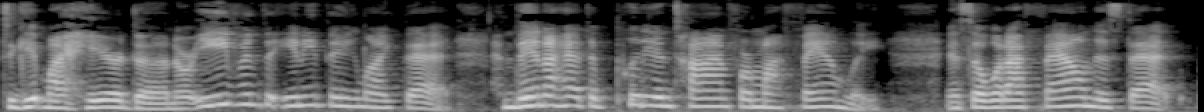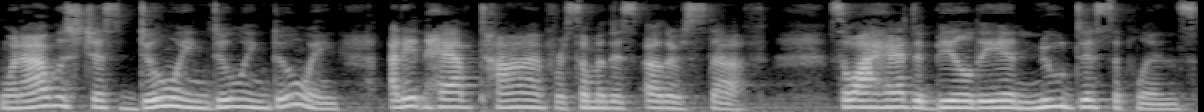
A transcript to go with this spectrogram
to get my hair done or even to anything like that. And then I had to put in time for my family. And so what I found is that when I was just doing, doing, doing, I didn't have time for some of this other stuff. So I had to build in new disciplines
